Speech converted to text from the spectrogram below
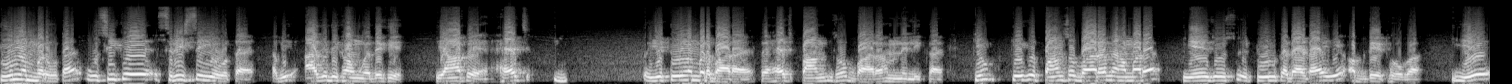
टूल नंबर होता है, उसी के सीरीज़ से ये होता है। अभी आगे दिखाऊँगा। देखिए, यहाँ पे हैच तो ये टूल नंबर 12 है। तो हैज़ 512 हमने लिखा है। क्यों? क्योंकि 512 में हमारा ये जो टूल का डाटा है, ये अपडेट होगा। ये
